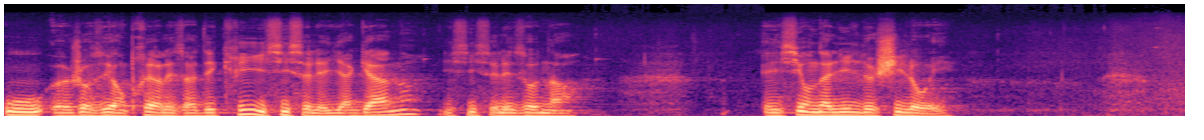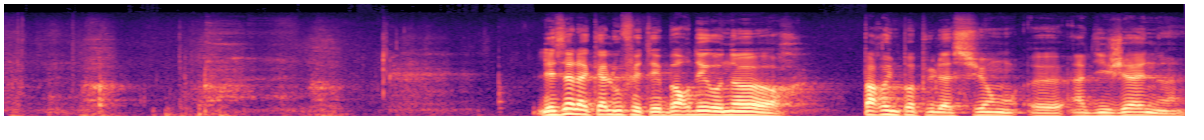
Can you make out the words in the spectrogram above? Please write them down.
où euh, José Amprère les a décrits, ici c'est les Yagan, ici c'est les Zona, et ici on a l'île de Chiloé. Les Alakalouf étaient bordés au nord par une population euh, indigène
